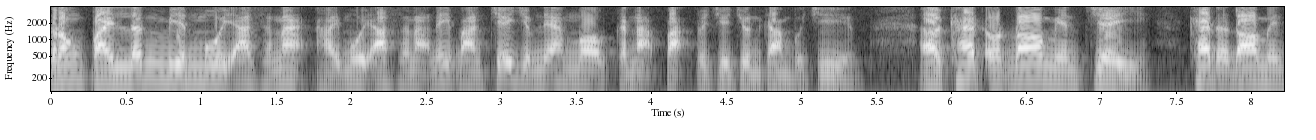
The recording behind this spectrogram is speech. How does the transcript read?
ក្រុងបៃលិនមានមួយអាសនៈហើយមួយអាសនៈនេះបានជ័យជំនះមកគណៈបកប្រជាជនកម្ពុជាខេត្តឧត្តរមានជ័យខេត្តឧត្តរមាន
